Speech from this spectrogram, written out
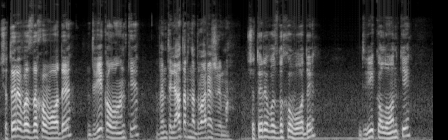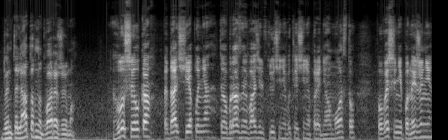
4 воздуховоди, 2 колонки, вентилятор на 2 режими. 4 воздуховоди, Дві колонки, вентилятор на два режими. Глушилка, педаль щеплення, Т-образний важіль включення виключення переднього мосту, повишені, понижені,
